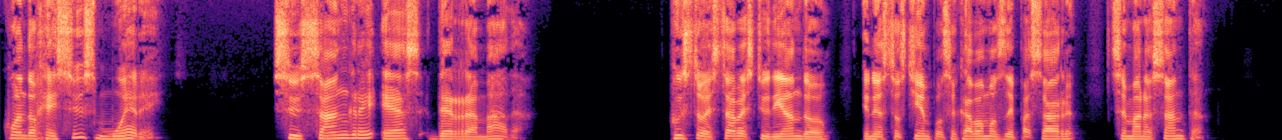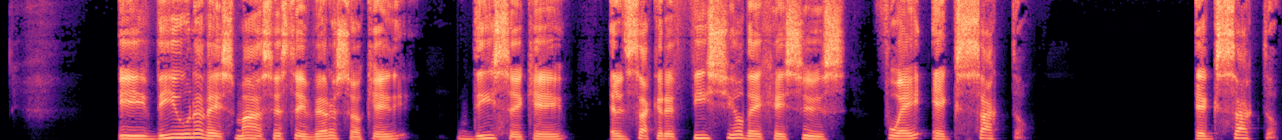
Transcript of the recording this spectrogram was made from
cuando Jesús muere, su sangre es derramada. Justo estaba estudiando en estos tiempos. Acabamos de pasar Semana Santa. Y vi una vez más este verso que dice que el sacrificio de Jesús fue exacto. Exacto.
